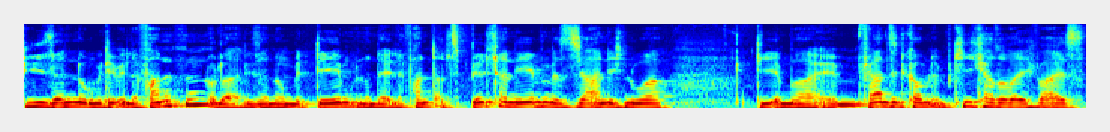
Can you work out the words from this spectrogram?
die Sendung mit dem Elefanten oder die Sendung mit dem und dann der Elefant als Bild daneben. Es ist ja eigentlich nur, die immer im Fernsehen kommt, im Kika, soweit ich weiß.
